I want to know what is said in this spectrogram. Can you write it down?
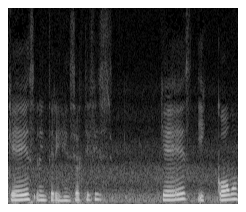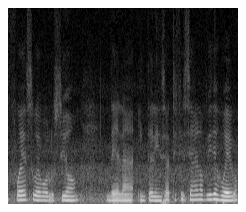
qué es la inteligencia artificial, qué es y cómo fue su evolución de la inteligencia artificial en los videojuegos.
